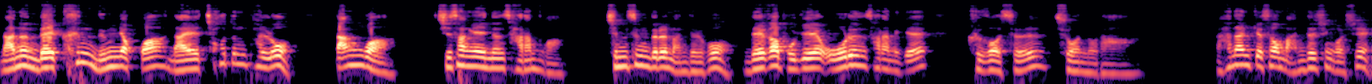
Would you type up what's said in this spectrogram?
나는 내 큰 능력과 나의 쳐든 팔로 땅과 지상에 있는 사람과 짐승들을 만들고 내가 보기에 옳은 사람에게 그것을 주었노라. 하나님께서 만드신 것이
